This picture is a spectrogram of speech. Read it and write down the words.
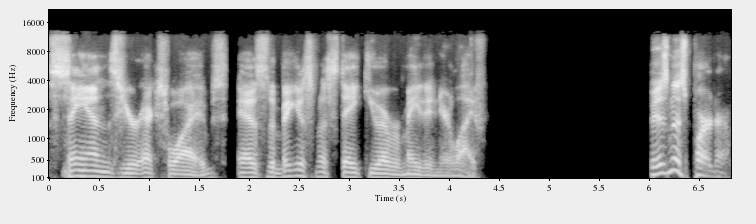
sans your ex wives, as the biggest mistake you ever made in your life? business partner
